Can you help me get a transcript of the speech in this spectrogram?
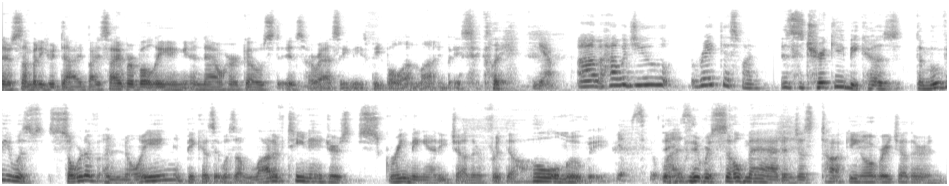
there's somebody who died by cyberbullying and now her ghost is harassing these people online basically. Yeah. Um, how would you rate this one? This is tricky because the movie was sort of annoying because it was a lot of teenagers screaming at each other for the whole movie. Yes, it They, was. they were so mad and just talking over each other and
